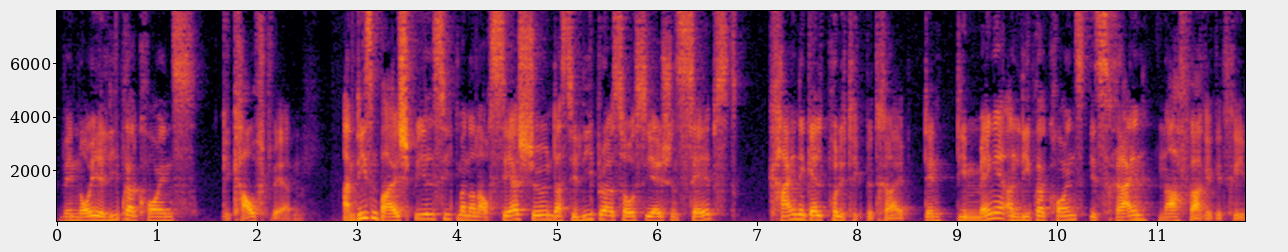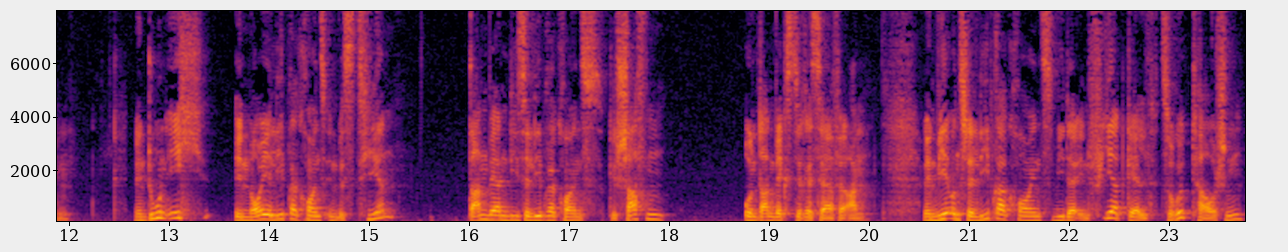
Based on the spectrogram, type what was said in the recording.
wenn neue Libra Coins gekauft werden. An diesem Beispiel sieht man dann auch sehr schön, dass die Libra Association selbst keine Geldpolitik betreibt, denn die Menge an Libra Coins ist rein nachfragegetrieben. Wenn du und ich in neue Libra Coins investieren, dann werden diese Libra Coins geschaffen und dann wächst die Reserve an. Wenn wir unsere Libra Coins wieder in Fiat Geld zurücktauschen,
